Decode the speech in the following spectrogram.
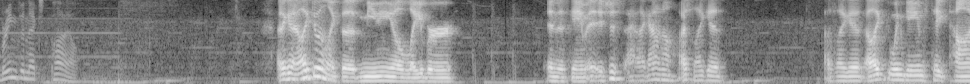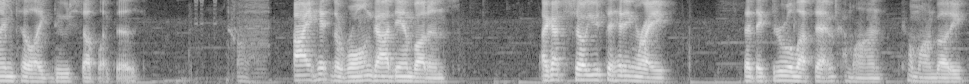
Bring the next pile. And again, I like doing like the menial labor in this game. It's just like I don't know, I just like it. I like it. I like when games take time to like do stuff like this. Oh, I hit the wrong goddamn button. I got so used to hitting right that they threw a left at me. Come on. Come on, buddy.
